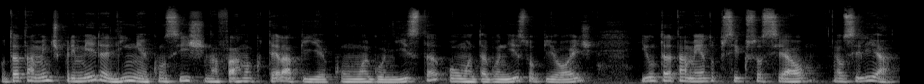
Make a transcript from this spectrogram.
O tratamento de primeira linha consiste na farmacoterapia com um agonista ou um antagonista opioide e um tratamento psicossocial auxiliar.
